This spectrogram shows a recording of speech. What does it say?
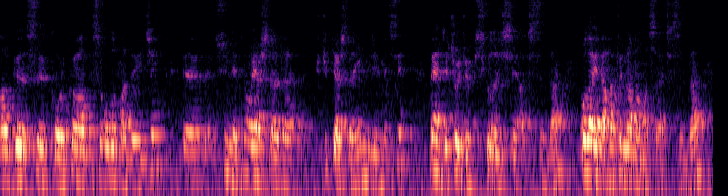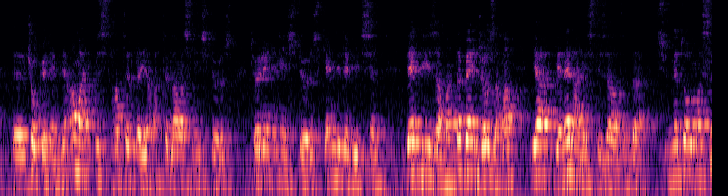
algısı, korku algısı olmadığı için e, sünnetin o yaşlarda, küçük yaşlara indirilmesi bence çocuğun psikolojisi açısından, olayı da hatırlamaması açısından e, çok önemli. Ama biz hatırlay hatırlamasını istiyoruz, törenini istiyoruz, kendi de bilsin dendiği zaman da bence o zaman ya genel anestezi altında sünnet olması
